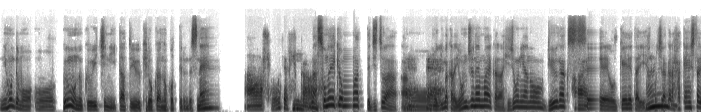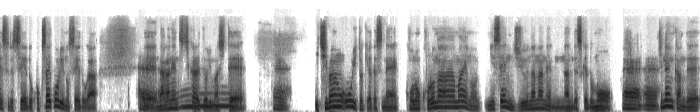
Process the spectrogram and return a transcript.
日本でも軍を抜く位置にいたという記録が残ってるんですね。ああ、そうですか。まあ、その影響もあって、実は、あの、えー、今から40年前から非常にあの、留学生を受け入れたり、はい、こちらから派遣したりする制度、国際交流の制度が、えー、長年培われておりまして、えー、一番多い時はですね、このコロナ前の2017年なんですけども、えー、1年間で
